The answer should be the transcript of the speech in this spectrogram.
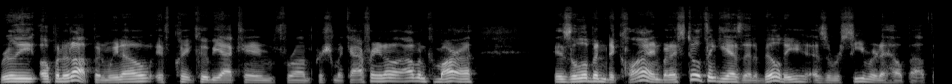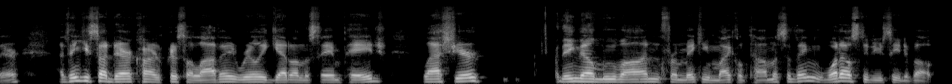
really open it up. And we know if Klint Kubiak came from Christian McCaffrey, you know, Alvin Kamara is a little bit in decline, but I still think he has that ability as a receiver to help out there. I think you saw Derek Carr and Chris Olave really get on the same page last year. I think they'll move on from making Michael Thomas a thing. What else did you see develop?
